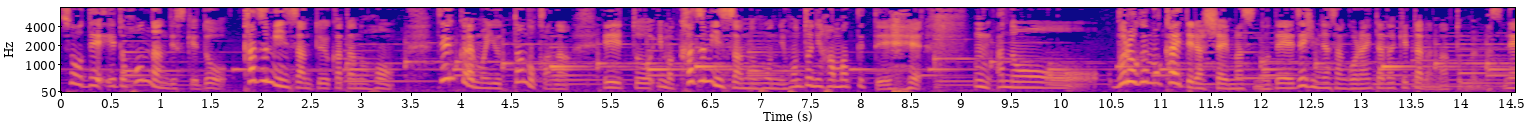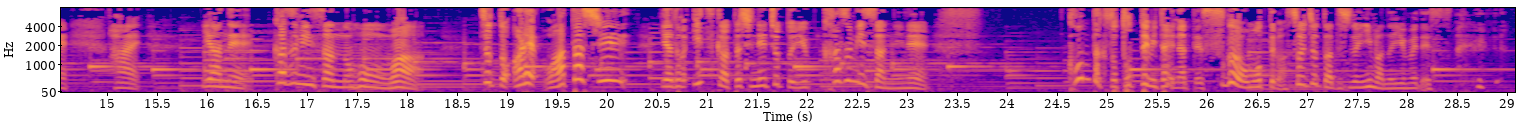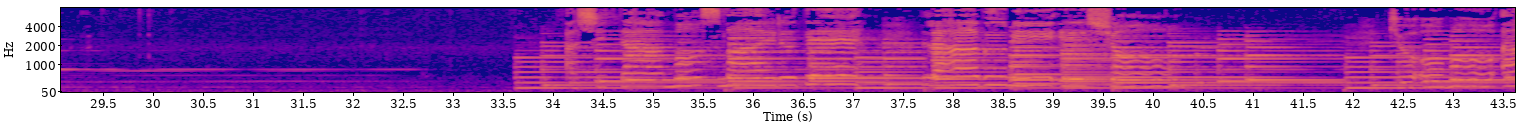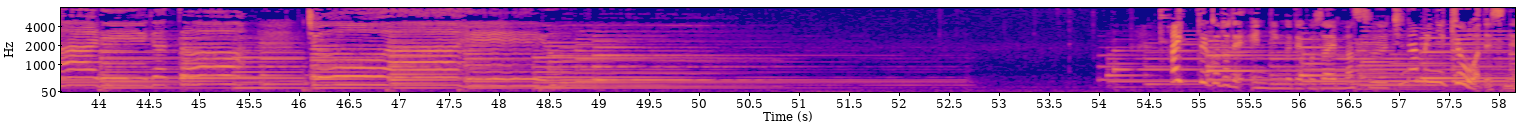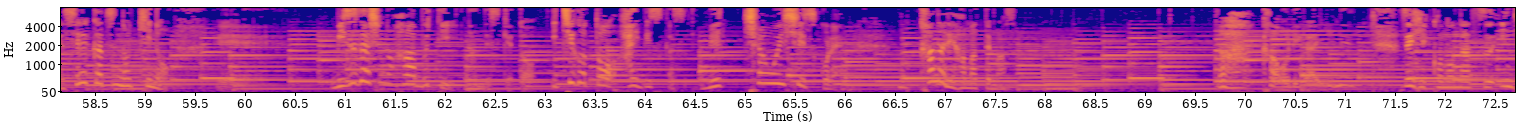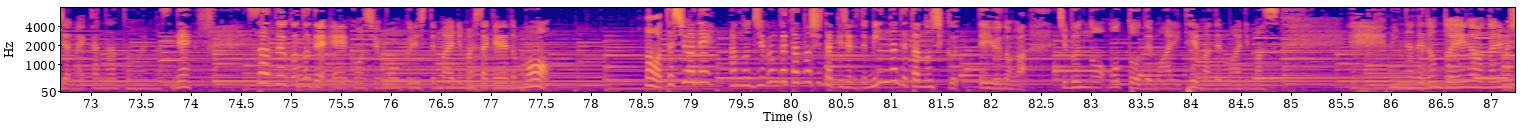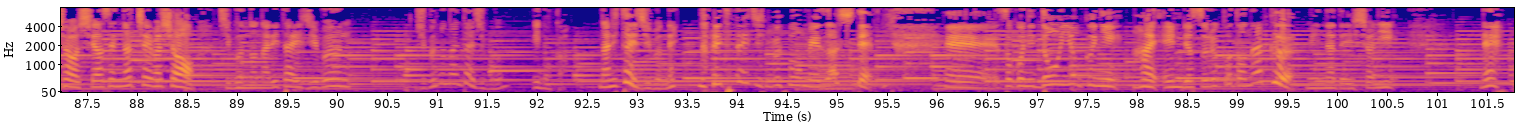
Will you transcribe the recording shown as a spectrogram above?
そうで、えっ、ー、と、本なんですけど、カズミンさんという方の本。前回も言ったのかな？えっ、ー、と、今、カズミンさんの本に本当にハマってて うん、あのー、ブログも書いてらっしゃいますので、ぜひ皆さんご覧いただけたらなと思いますね。はい。いやね、カズミンさんの本は、ちょっと、あれ、私、いや、だからいつか私ね、ちょっと、カズミンさんにね、コンタクト取ってみたいなってすごい思ってます。それちょっと私の今の夢です。明日もスマイルでラブミッション。今日もありがとう。ジョアヘヨはい、ということでエンディングでございます。ちなみに今日はですね、生活の木の、えー水出しのハーブティーなんですけど、いちごとハイビスカス。めっちゃ美味しいです、これ。かなりハマってます。ああ、香りがいいね。ぜひこの夏いいんじゃないかなと思いますね。さあ、ということで、えー、今週もお送りしてまいりましたけれども、まあ私はね、あの自分が楽しいだけじゃなくてみんなで楽しくっていうのが自分のモットーでもあり、テーマでもあります。えー、みんなでどんどん笑顔になりましょう。幸せになっちゃいましょう。自分のなりたい自分、自分のなりたい自分？いいのか？なりたい自分ね。なりたい自分を目指して、えー、そこに貪欲に、はい、遠慮することなく、みんなで一緒に、ね、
